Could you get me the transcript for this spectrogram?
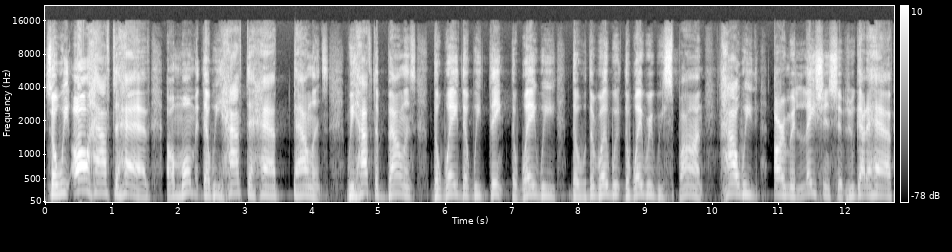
So we all have to have a moment that we have to have balance. We have to balance the way that we think, the way we the, the way we the way we respond, how we are in relationships. We got to have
